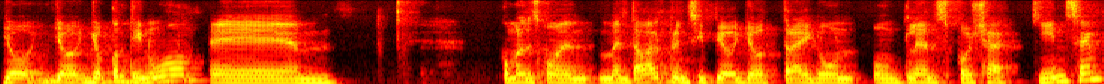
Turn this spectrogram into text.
yo, yo, yo continúo. Em, como les comentaba al principio, yo traigo un, un Glen Scotia 15.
